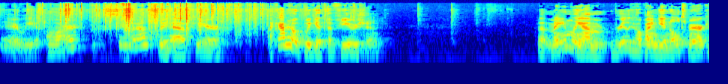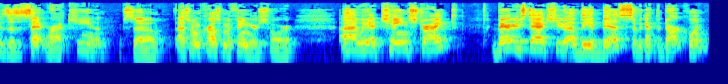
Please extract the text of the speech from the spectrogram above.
There we are. Let's see what else we have here. I kind of hope we get the fusion. But mainly, I'm really hoping I can get an Ultimate because it's a set where I can. So that's what I'm crossing my fingers for. Uh, we have Chain Strike, Barrier Statue of the Abyss, so we got the dark one.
